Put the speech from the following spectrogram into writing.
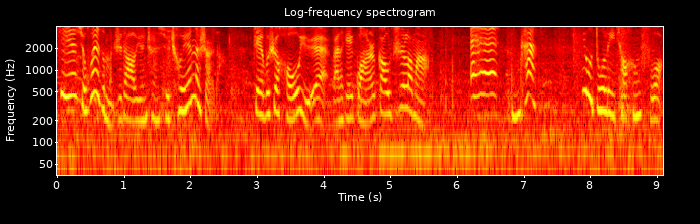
戒烟学会怎么知道袁承旭抽烟的事儿的？这不是侯宇把他给广而告之了吗？哎哎，你们看，又多了一条横幅，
